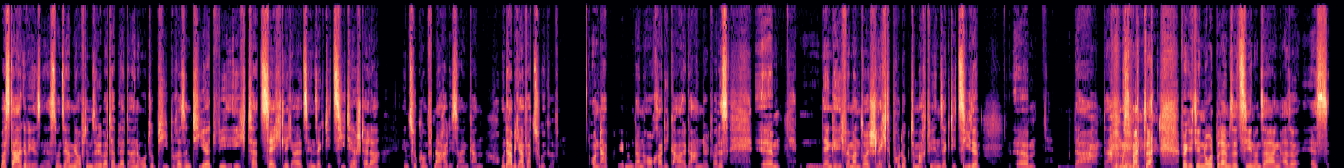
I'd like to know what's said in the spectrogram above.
was da gewesen ist. Und Sie haben mir auf dem Silbertablett eine Utopie präsentiert, wie ich tatsächlich als Insektizidhersteller in Zukunft nachhaltig sein kann. Und da habe ich einfach zugegriffen und habe eben dann auch radikal gehandelt, weil es, ähm, denke ich, wenn man solch schlechte Produkte macht wie Insektizide, ähm, da, da muss man dann wirklich die Notbremse ziehen und sagen, also es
